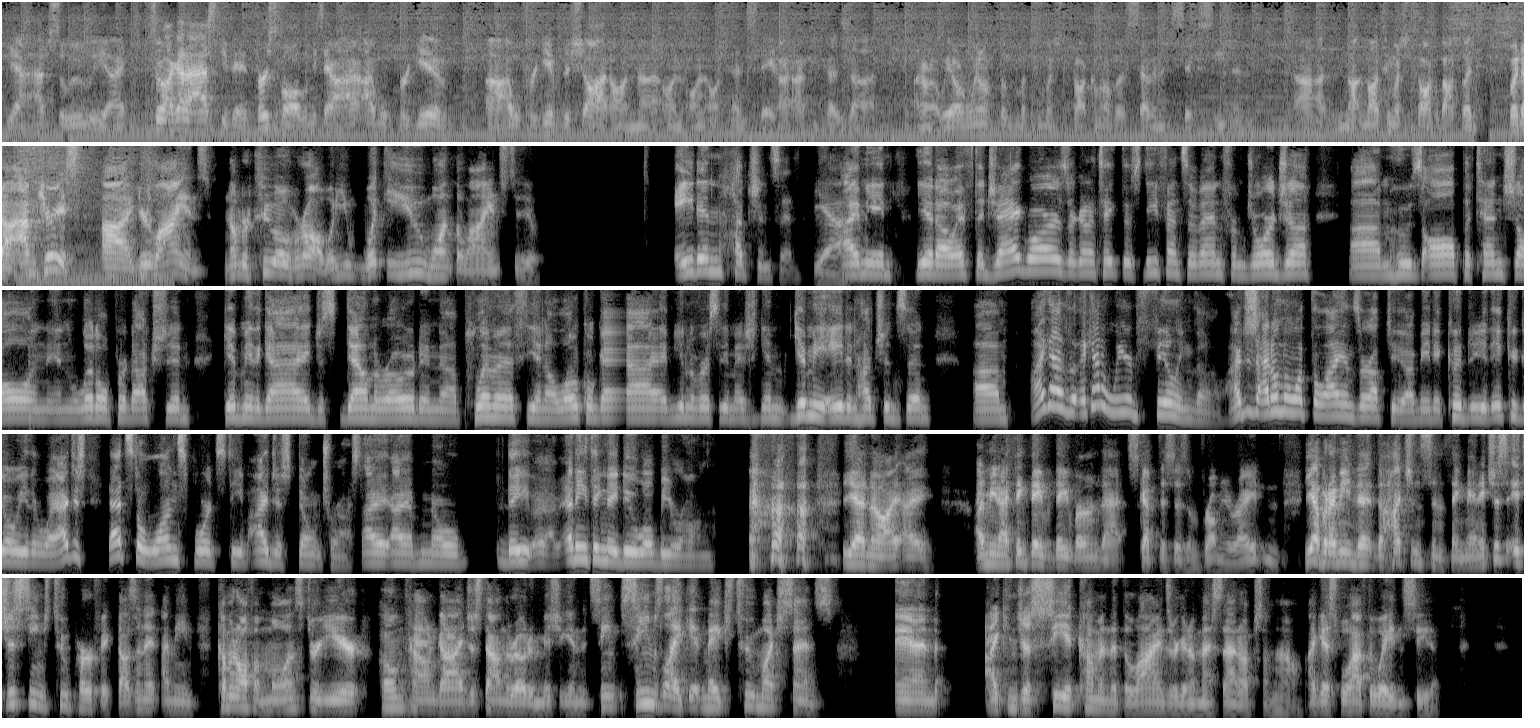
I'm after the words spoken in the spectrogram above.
Yeah, absolutely. I so I got to ask you, Van. First of all, let me say I, I will forgive I will forgive the shot on uh, on, on on Penn State I, I, because uh, I don't know we don't we don't have too much to talk coming off a seven and six season. Uh, not not too much to talk about, but but uh, I'm curious. Uh, your Lions, number two overall. What do you what do you want the Lions to do? Aidan Hutchinson. Yeah. I mean, you know, if the Jaguars are going to take this defensive end from Georgia, um, who's all potential and, and little production, give me the guy just down the road in uh, Plymouth, you know, local guy, University of Michigan. Give me Aidan Hutchinson. Um, I got I got a weird feeling though. I just I don't know what the Lions are up to. I mean, it could be it could go either way. I just that's the one sports team I just don't trust. I I have no they anything they do will be wrong. yeah, no, I, I I mean, I think they've they've earned that skepticism from you, right? And yeah, but I mean the the Hutchinson thing, man, it just it just seems too perfect, doesn't it? I mean, coming off a monster year, hometown guy just down the road in Michigan, it seems seems like it makes too much sense. And I can just see it coming that the Lions are going to mess that up somehow. I guess we'll have to wait and see it.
